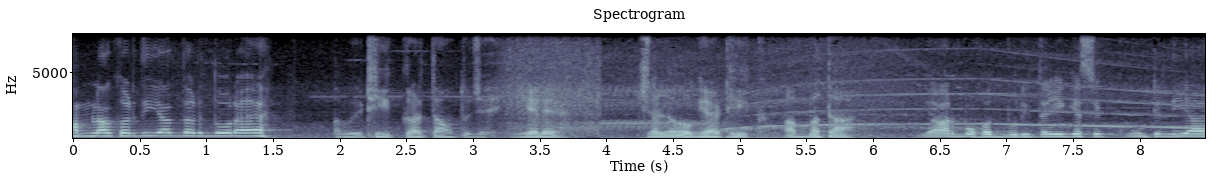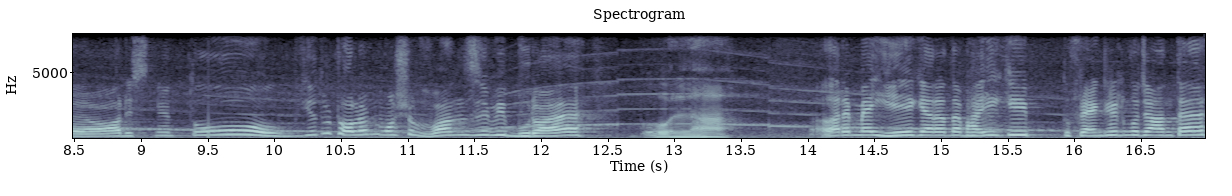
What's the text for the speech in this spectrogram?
हमला कर दिया दर्द हो रहा है। अभी ठीक करता हूँ तुझे। ये ले। चल हो गया ठीक। अब बता। यार बहुत बुरी तरीके से कूट दिया यार इसने तो। ये तो टॉयलेट मोशन वन से भी बुरा है। बोलना। अरे मैं ये कह रहा था भाई कि तू फ्रैंकलिन को जानता है?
